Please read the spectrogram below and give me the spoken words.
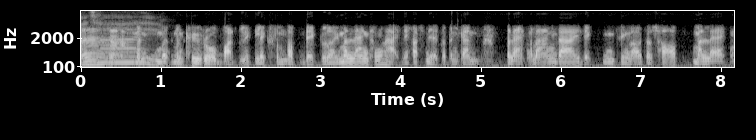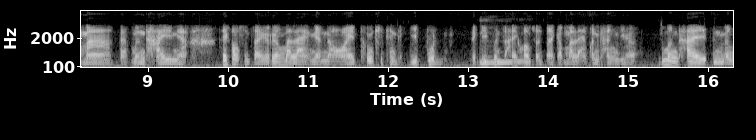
อ่าใช่ มันมันมันคือโรบอทเล็ก ๆสำหรับเด็กเลยมแมลงทั้งหลายนะครับส่วนใหญ่จะเป็นการแปลงร่างได้เด็กจริงๆแล้วจะชอบมแมลงมาก แต่เมืองไทยเนี่ย ให้ความสนใจเรื่องมแมลงเนี่ยน้อย ต้องคิดถึงเด็กญี่ปุ่น เด็กญี่ปุ่นจะให้ความสนใจกับแมลงค่อนข้างเยอะ เมืองไทยเป็นเมือง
